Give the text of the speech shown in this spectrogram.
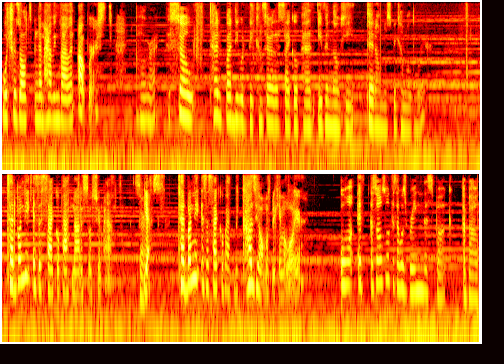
which results in them having violent outbursts. All right. So Ted Bundy would be considered a psychopath even though he did almost become a lawyer. Ted Bundy is a psychopath, not a sociopath. Sorry. Yes. Ted Bundy is a psychopath because he almost became a lawyer. Well, it, it's also because I was reading this book about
